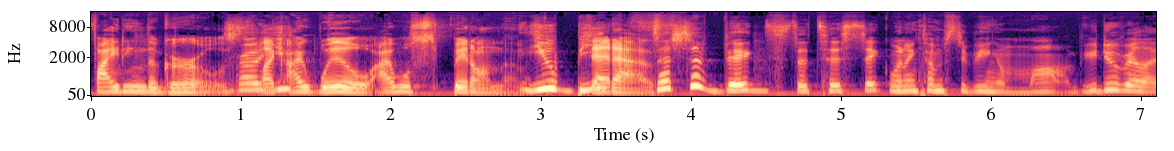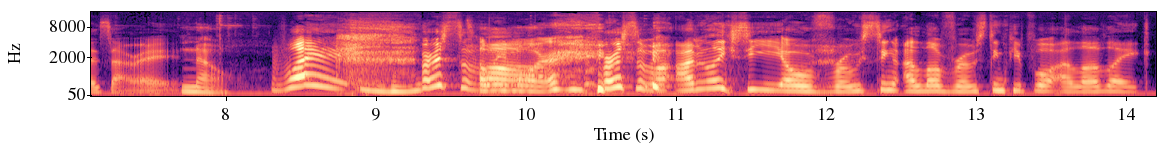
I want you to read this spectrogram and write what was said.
fighting the girls. Bro, like you- I will. I will spit on them. You beat Dead ass. such a big statistic when it comes to being a mom. You do realize that, right? no. What? First of Tell all, first of all, I'm like CEO of roasting. I love roasting people. I love like,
